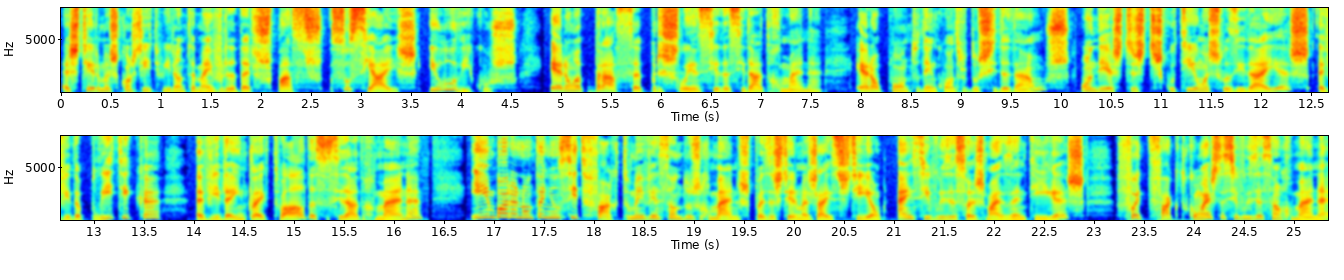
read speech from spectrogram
as termas constituíram também verdadeiros espaços sociais e lúdicos. Eram a praça por excelência da cidade romana. Era o ponto de encontro dos cidadãos, onde estes discutiam as suas ideias, a vida política, a vida intelectual da sociedade romana e embora não tenham sido de facto uma invenção dos romanos, pois as termas já existiam em civilizações mais antigas, foi de facto com esta civilização romana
